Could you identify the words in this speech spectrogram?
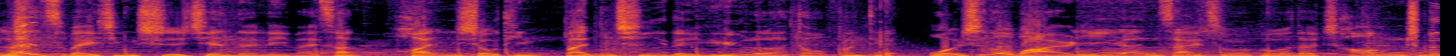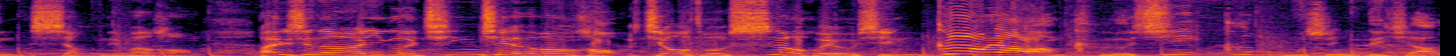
来自北京时间的礼拜三，欢迎收听本期的娱乐逗翻天，我是豆瓣儿，依然在祖国的长春向你问好，还是那一个亲切的问候，叫做社会有型哥有样，可惜哥不是你对象。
